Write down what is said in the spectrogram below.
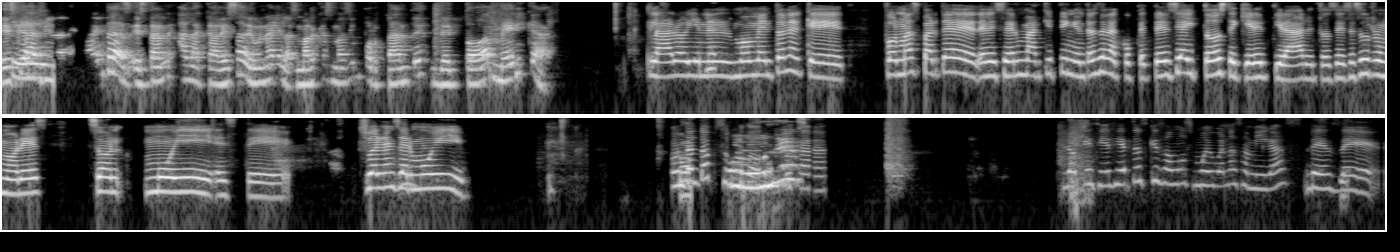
Es Sí. que al final de cuentas están a la cabeza de una de las marcas más importantes de toda América. Claro, y en el momento en el que formas parte de, de ser marketing, entras en la competencia y todos te quieren tirar. Entonces, esos rumores son muy, este, suelen ser muy, Un ¿Cómo- tanto absurdo. cómo o es? sea, lo que sí es cierto es que somos muy buenas amigas. Desde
